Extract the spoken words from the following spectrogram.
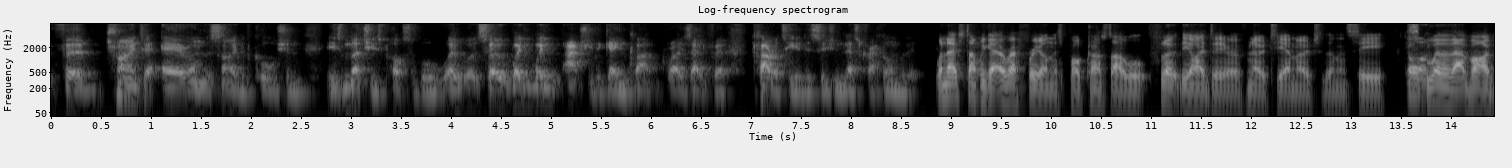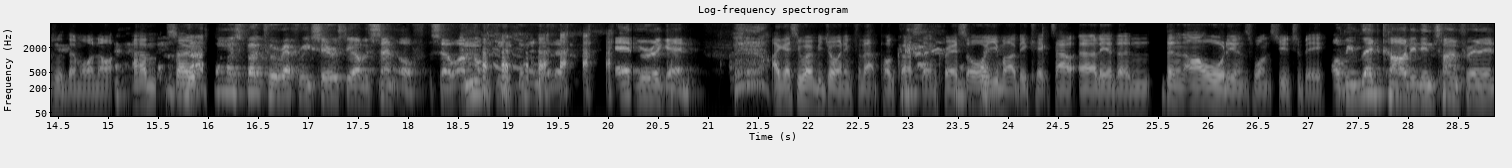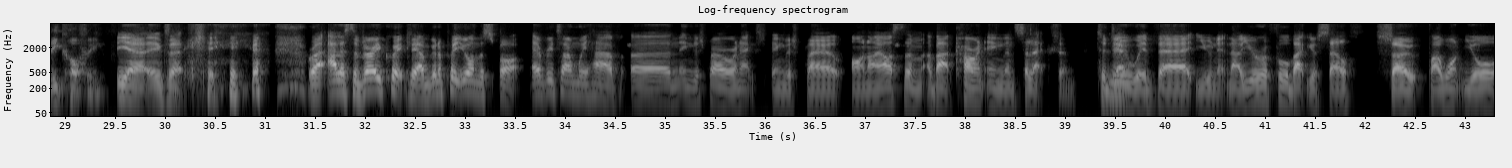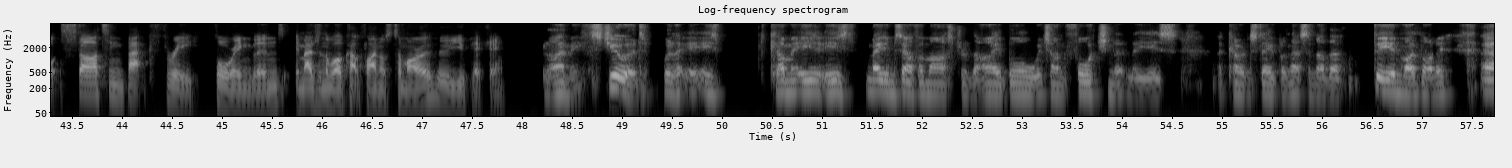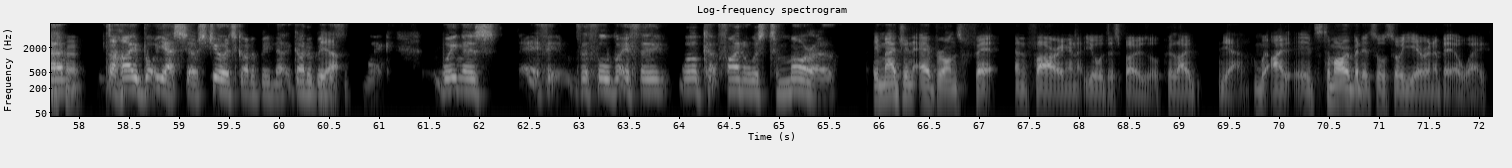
for trying to err on the side of caution as much as possible. So when, when actually the game cries out for clarity of decision, let's crack on with it. Well, next time we get a referee on this podcast, I will float the idea of no TMO to them and see, see whether that vibes with them or not. Um, so last time I spoke to a referee seriously, I was sent off. So I'm not speaking to them ever again. I guess you won't be joining for that podcast then, Chris, or you might be kicked out earlier than than our audience wants you to be. I'll be red carded in time for an early coffee. Yeah, exactly. right, Alastair, very quickly, I'm going to put you on the spot. Every time we have an English player or an ex-English player on, I ask them about current England selection to do yeah. with their unit. Now, you're a fullback yourself. So if I want your starting back three for England, imagine the World Cup finals tomorrow. Who are you picking? Blimey, Steward. Well, he's come he, he's made himself a master of the high ball, which unfortunately is a current staple, and that's another bee in my bonnet. Um, the high ball, yes. So Steward's got to be got to be yeah. the fullback. Wingers, if it, the full, if the World Cup final was tomorrow, imagine everyone's fit and firing and at your disposal. Because I, yeah, I, it's tomorrow, but it's also a year and a bit away.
